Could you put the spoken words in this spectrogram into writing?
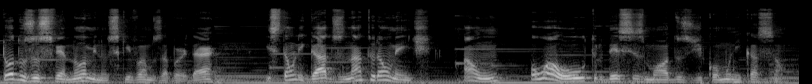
Todos os fenômenos que vamos abordar estão ligados naturalmente a um ou a outro desses modos de comunicação.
